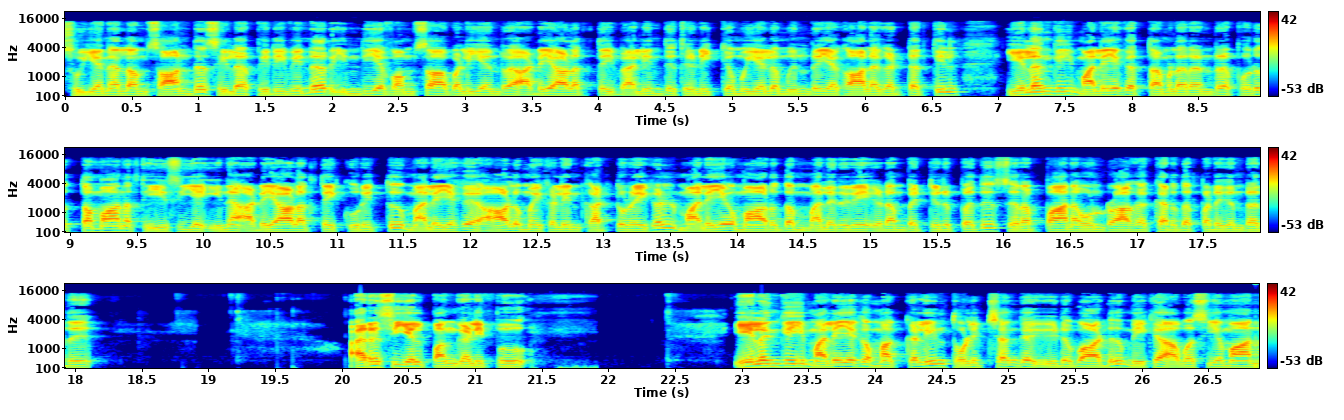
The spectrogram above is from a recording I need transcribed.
சுயநலம் சார்ந்த சில பிரிவினர் இந்திய வம்சாவளி என்ற அடையாளத்தை வலிந்து திணிக்க முயலும் இன்றைய காலகட்டத்தில் இலங்கை மலையக தமிழர் என்ற பொருத்தமான தேசிய இன அடையாளத்தை குறித்து மலையக ஆளுமைகளின் கட்டுரைகள் மலைய மாறுதம் மலரிலே இடம்பெற்றிருப்பது சிறப்பான ஒன்றாக கருதப்படுகின்றது. அரசியல் பங்களிப்பு. இலங்கை மலையக மக்களின் தொழிற்சங்க ஈடுபாடு மிக அவசியமான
